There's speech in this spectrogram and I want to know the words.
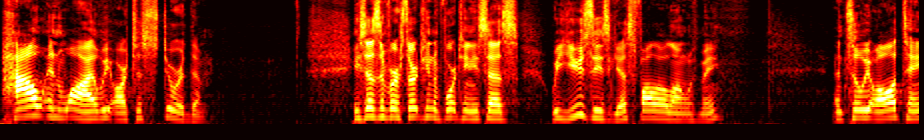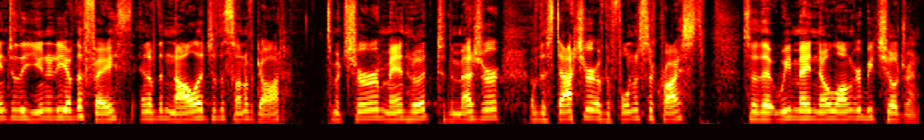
how and why we are to steward them. He says in verse 13 and 14, he says, We use these gifts, follow along with me, until we all attain to the unity of the faith and of the knowledge of the Son of God, to mature manhood, to the measure of the stature of the fullness of Christ so that we may no longer be children,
